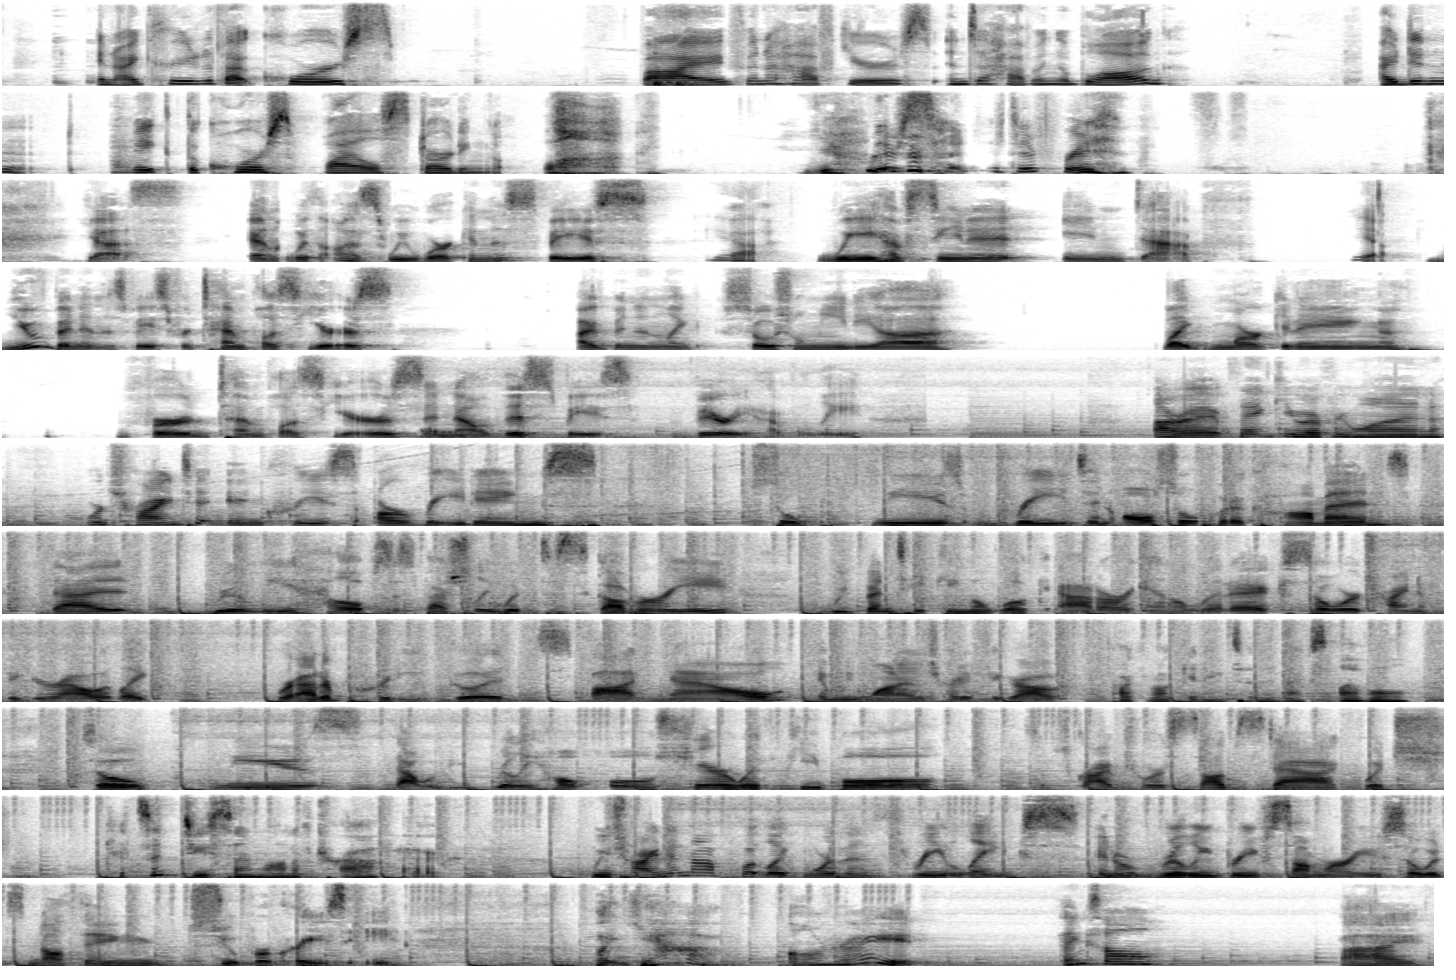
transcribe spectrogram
And I created that course five and a half years into having a blog. I didn't make the course while starting a blog. Yeah. There's such a difference. Yes. And with us, we work in this space. Yeah. We have seen it in depth. Yeah. You've been in the space for 10 plus years. I've been in like social media, like marketing for 10 plus years, and now this space very heavily. All right, thank you everyone. We're trying to increase our ratings. So please rate and also put a comment. That really helps, especially with discovery. We've been taking a look at our analytics, so we're trying to figure out like we're at a pretty good spot now, and we want to try to figure out talking about getting to the next level. So please, that would be really helpful. Share with people, subscribe to our Substack, which gets a decent amount of traffic. We try to not put like more than three links in a really brief summary, so it's nothing super crazy. But yeah, all right. Thanks all. Bye.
